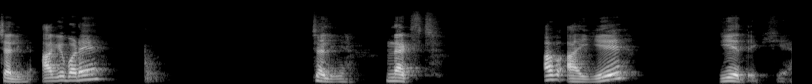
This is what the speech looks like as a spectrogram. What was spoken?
चलिए, आगे बढ़े। चलिए नेक्स्ट अब आइए, ये देखिए।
